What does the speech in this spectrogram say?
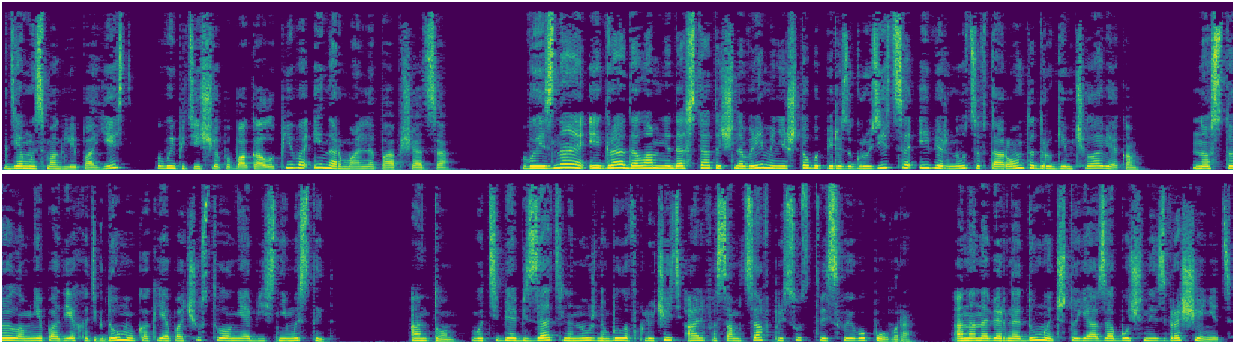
где мы смогли поесть, выпить еще по бокалу пива и нормально пообщаться. Выездная игра дала мне достаточно времени, чтобы перезагрузиться и вернуться в Торонто другим человеком. Но стоило мне подъехать к дому, как я почувствовал необъяснимый стыд. «Антон, вот тебе обязательно нужно было включить альфа-самца в присутствии своего повара. Она, наверное, думает, что я озабоченный извращенец.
